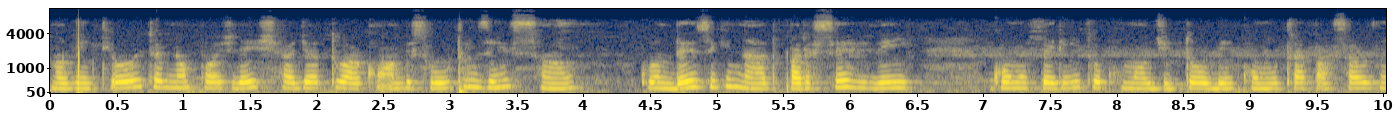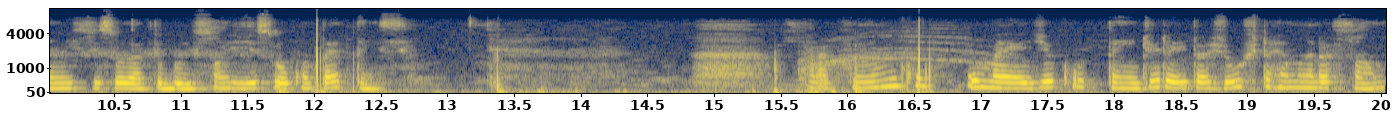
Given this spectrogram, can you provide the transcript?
98. Ele não pode deixar de atuar com absoluta isenção quando designado para servir como perito ou como auditor, bem como ultrapassar os limites de suas atribuições e de sua competência. Parágrafo único. O médico tem direito à justa remuneração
